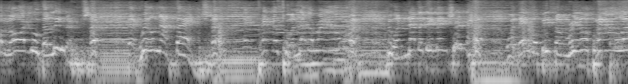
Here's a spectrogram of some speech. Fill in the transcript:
Oh, Lord, move the leaders that will not fast. And take us to another round, to another dimension, where there will be some real power.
